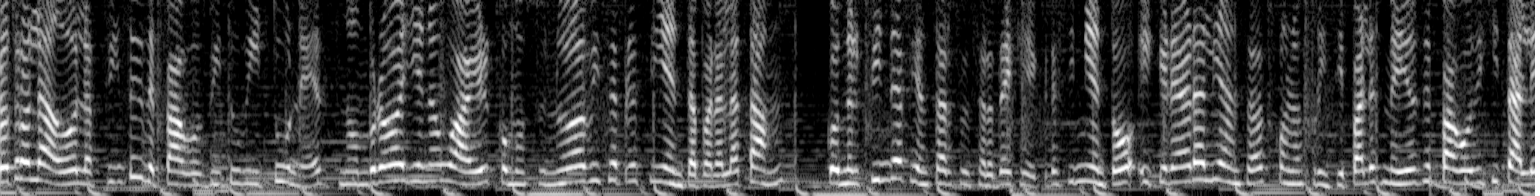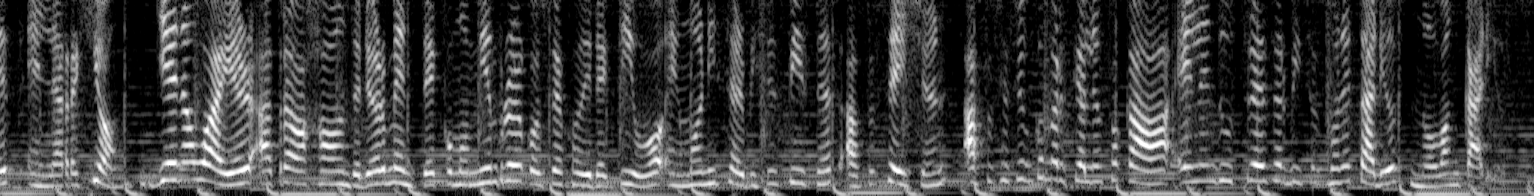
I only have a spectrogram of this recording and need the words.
otro lado, la fintech de pagos B2B Tunes nombró a Jenna Wire como su nueva vicepresidenta para la TAM con el fin de afianzar su estrategia de crecimiento y crear alianzas con los principales medios de pago digitales en la región. Jenna Wire ha trabajado anteriormente como miembro del consejo directivo en Money Services Business Association, asociación comercial enfocada en la industria de servicios monetarios no bancarios.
